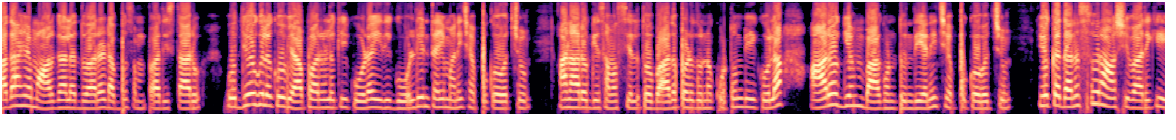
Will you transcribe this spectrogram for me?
ఆదాయ మార్గాల ద్వారా డబ్బు సంపాదిస్తారు. ఉద్యోగులకు వ్యాపారులకి కూడా ఇది గోల్డెన్ టైం అని చెప్పుకోవచ్చు. అనారోగ్య సమస్యలతో బాధపడుతున్న కుటుంబీకుల ఆరోగ్యం బాగుంటుంది అని చెప్పుకోవచ్చు. ఈ యొక్క ధనస్సు రాశి వారికి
